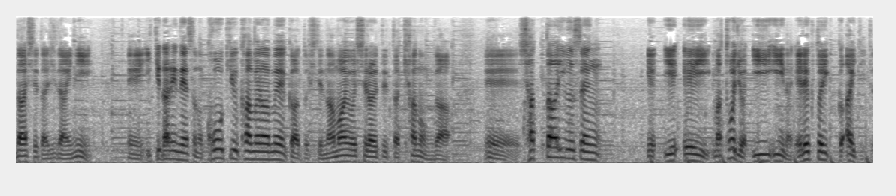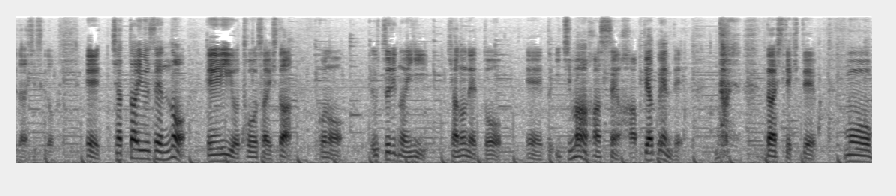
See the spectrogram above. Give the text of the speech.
出してた時代に、えーいきなりね、その高級カメラメーカーとして名前を知られていたキャノンが、えーシャッター優先 AE、まあ、当時は EE なエレクトリックアイって言ってたらしいですけど、えーシャッター優先の AE を搭載した、この映りのいいキャノネットを、えーと18,800円で出出してきて、もう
